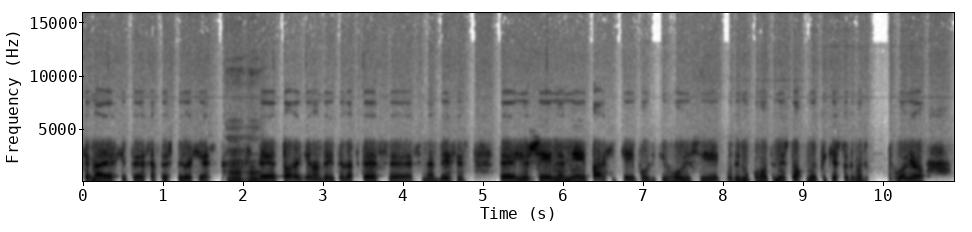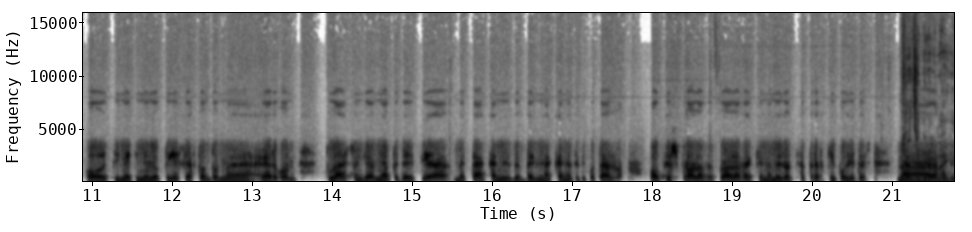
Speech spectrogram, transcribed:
και να έρχεται σε αυτές τις περιοχές. Μμμ. Ε, τώρα γίνονται οι τελευταίες ε, συναντήσεις. Ε, η ουσία είναι μία, υπάρχει και η πολιτική βούληση του Δήμου Κομωτινής, το έχουμε πει και στο Δημοτικό Συμβούλιο, ότι με την υλοποίηση αυτών των ε, έργων, τουλάχιστον για μια πενταετία μετά κανείς δεν μπαίνει να κάνει οτιδήποτε άλλο. Όποιος πρόλαβε, πρόλαβε και νομίζω ότι θα πρέπει και οι πολίτες να έτσι πρέπει να έχουν τη γίνεται.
